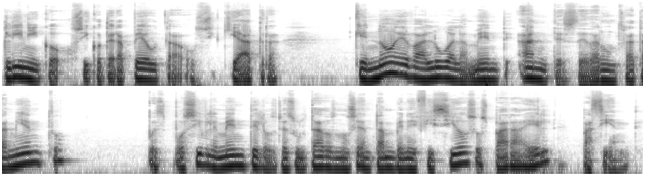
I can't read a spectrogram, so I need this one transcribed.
clínico o psicoterapeuta o psiquiatra que no evalúa la mente antes de dar un tratamiento, pues posiblemente los resultados no sean tan beneficiosos para el paciente.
